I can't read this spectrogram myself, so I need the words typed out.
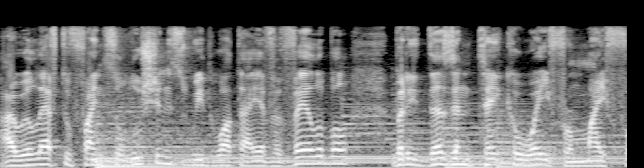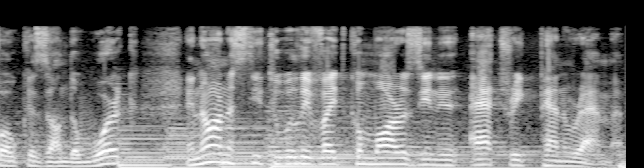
I will have to find solutions with what I have available, but it doesn't take away from my focus on the work and honesty to elevate Comoros in a Hattrick panorama.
